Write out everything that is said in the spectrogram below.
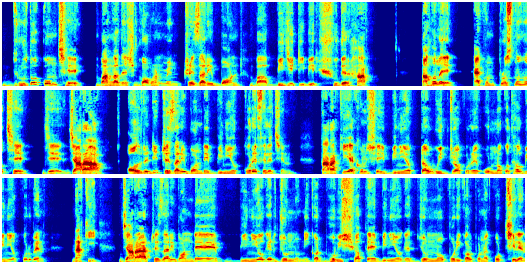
দ্রুত কমছে বাংলাদেশ গভর্নমেন্ট ট্রেজারি বন্ড বা বিজিটিবির সুদের হার। তাহলে এখন প্রশ্ন হচ্ছে যে যারা অলরেডি ট্রেজারি বন্ডে বিনিয়োগ করে ফেলেছেন, তারা কি এখন সেই বিনিয়োগটা উইথড্র করে অন্য কোথাও বিনিয়োগ করবেন? নাকি যারা ট্রেজারি বন্ডে বিনিয়োগের জন্য, নিকট ভবিষ্যতে বিনিয়োগের জন্য পরিকল্পনা করছিলেন,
